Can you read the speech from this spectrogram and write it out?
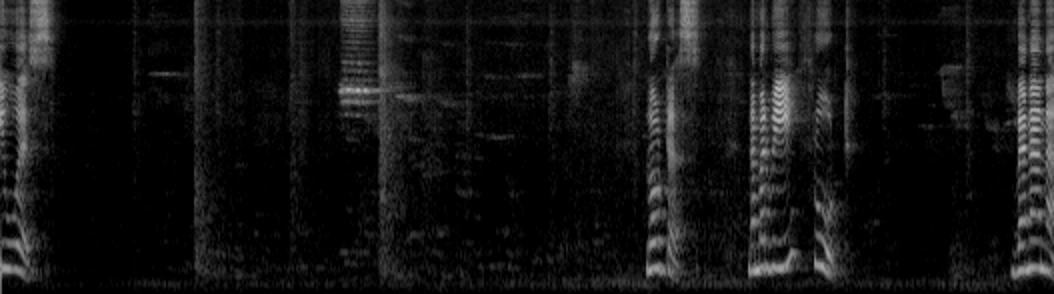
U S lotus number b fruit banana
